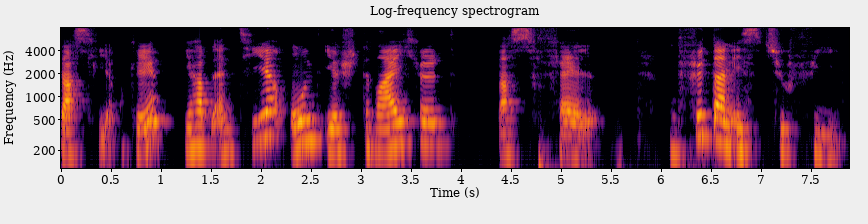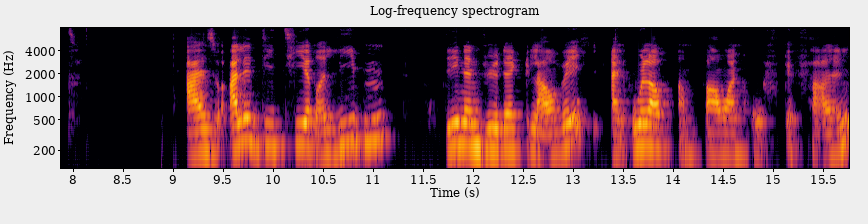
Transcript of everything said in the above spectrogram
das hier, okay? Ihr habt ein Tier und ihr streichelt das Fell. Und füttern ist to feed. Also alle, die Tiere lieben, denen würde, glaube ich, ein Urlaub am Bauernhof gefallen.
